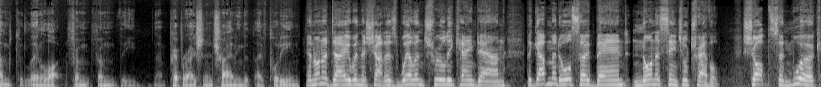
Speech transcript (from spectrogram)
um, could learn a lot from, from the uh, preparation and training that they've put in. And on a day when the shutters well and truly came down, the government also banned non essential travel. Shops and work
